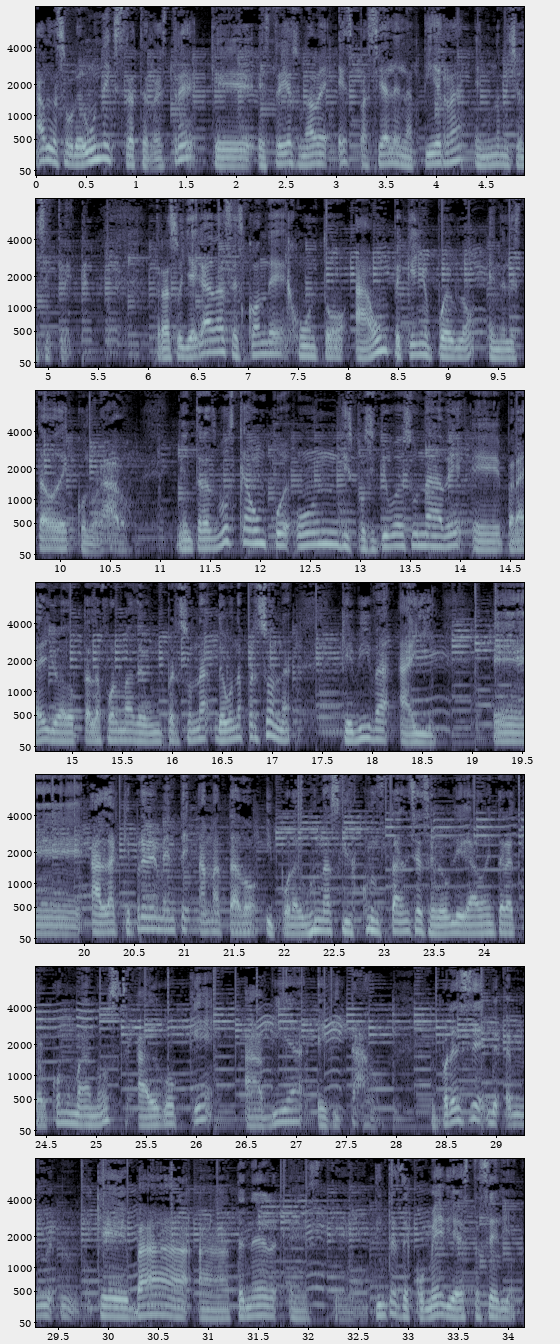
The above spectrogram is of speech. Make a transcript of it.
habla sobre un extraterrestre que estrella su nave espacial en la Tierra en una misión secreta. Tras su llegada se esconde junto a un pequeño pueblo en el estado de Colorado. Mientras busca un, un dispositivo de su nave, eh, para ello adopta la forma de, un persona, de una persona que viva ahí, eh, a la que previamente ha matado y por algunas circunstancias se ve obligado a interactuar con humanos, algo que había evitado. Me parece que va a tener este, tintes de comedia esta serie.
